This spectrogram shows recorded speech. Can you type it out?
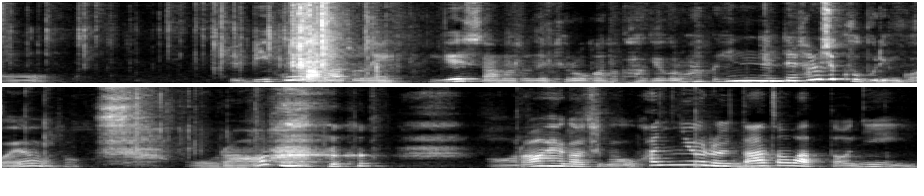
어, 미국 아마존에 US 아마존에 들어가서 가격으로 확인했는데 39불인 거예요. 그래서 어라? 어라 해가지고 환율을 따져봤더니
